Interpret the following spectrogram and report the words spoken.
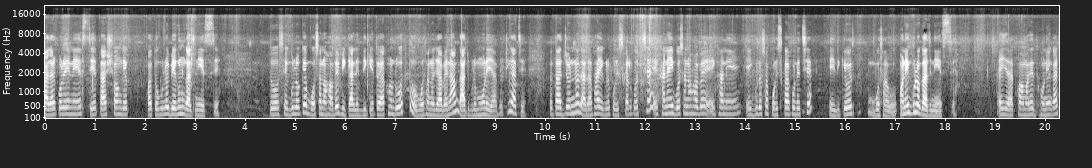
বাজার করে এনে এসছে, তার সঙ্গে কতগুলো বেগুন গাছ নিয়ে এসছে। তো সেগুলোকে বসানো হবে বিকালের দিকে। তো এখন রোদ তো, বসানো যাবে না, গাছগুলো মরে যাবে, ঠিক আছে? তো তার জন্য দাদাভাই এগুলো পরিষ্কার করছে। এখানেই বসানো হবে, এখানে এইগুলো সব পরিষ্কার করেছে, এইদিকেও বসাবো। অনেকগুলো গাছ নিয়ে এসছে। এই দেখো আমাদের ধনে গাছ,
